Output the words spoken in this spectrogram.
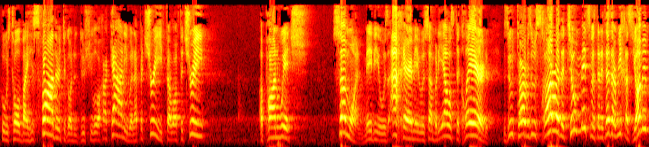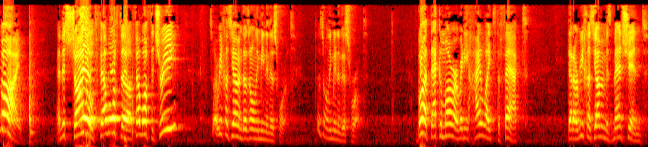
who was told by his father to go to do Shiluach HaKan. He went up a tree, fell off the tree, upon which someone, maybe it was Acher, maybe it was somebody else, declared Zutar Zuschara, the two mitzvahs that it says Arichas Yamim by, and this child fell off the fell off the tree. So Arichas Yamim doesn't only mean in this world. It doesn't only mean in this world. But that Gemara already highlights the fact that Arichas Yamim is mentioned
